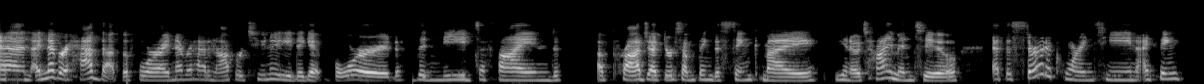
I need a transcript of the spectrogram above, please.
And I never had that before. I never had an opportunity to get bored, the need to find a project or something to sink my, you know, time into. At the start of quarantine, I think,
